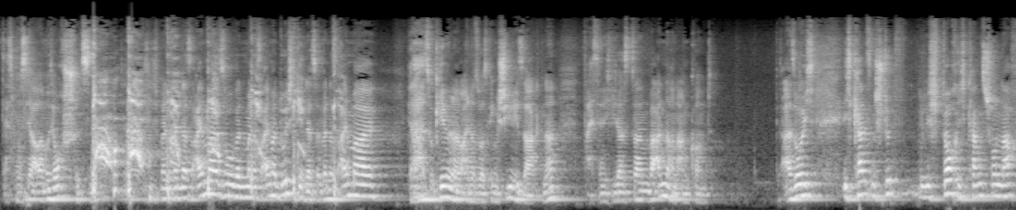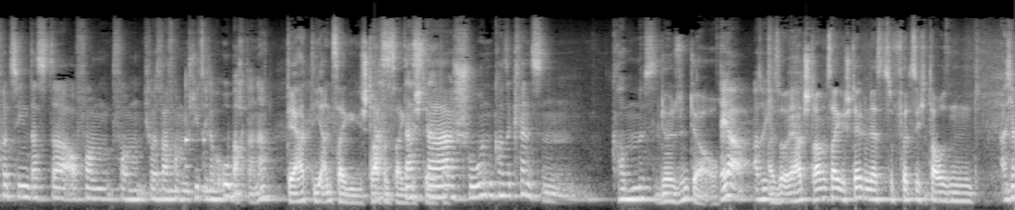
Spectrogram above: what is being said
Das muss ja, muss ja auch schützen. Ich meine, wenn das einmal so, wenn man das einmal durchgehen lässt, wenn das einmal, ja, ist okay, wenn dann einer sowas gegen Schiri sagt, ne? Weiß ja nicht, wie das dann bei anderen ankommt. Also ich, ich kann es ein Stück ich, doch, ich kann es schon nachvollziehen, dass da auch vom, vom ich weiß, war vom Schiedsrichter Beobachter, ne? Der hat die Anzeige, die Strafanzeige dass, dass gestellt. da schon Konsequenzen kommen müssen. Ja, sind ja auch. Ja, ja, also ich, Also er hat Strafanzeige gestellt und er ist zu 40.000 Also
